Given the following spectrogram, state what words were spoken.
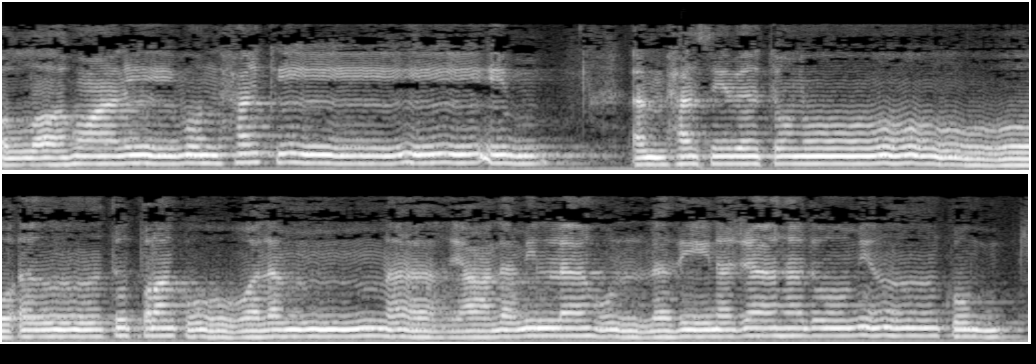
والله عليم حكيم. أم حسبتم أن تتركوا ولما يعلم الله الذين جاهدوا منكم ۖ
